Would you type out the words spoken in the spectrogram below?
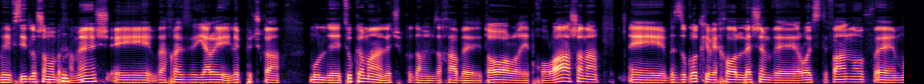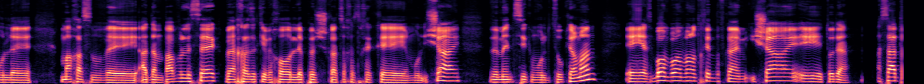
והפסיד לו שם בחמש uh, ואחרי זה יארי לפצ'קה. מול אה, צוקרמן, לצ'פקה גם אם זכה בתואר אה, בכורה השנה. אה, בזוגות כביכול לשם ורוי סטפנוף מול מחס ואדם פבלסק ואחרי זה כביכול לפשקה צריך לשחק מול ישי ומנציק מול צוקרמן. אז בואו בוא, בוא נתחיל דווקא עם ישי, אתה יודע, עשה את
